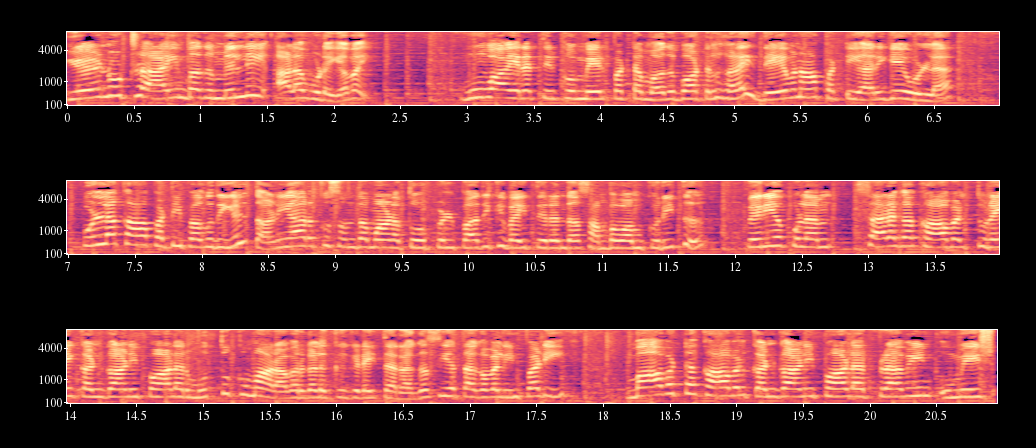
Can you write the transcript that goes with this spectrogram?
எழுநூற்று ஐம்பது மில்லி அளவுடையவை. மூவாயிரத்திற்கும் மேற்பட்ட மது பாட்டில்களை தேவனாப்பட்டி அருகே உள்ள புள்ளக்காப்பட்டி பகுதியில் தனியாருக்கு சொந்தமான தோப்பில் பதுக்கி வைத்திருந்த சம்பவம் குறித்து பெரியகுளம் சரக காவல் துணை கண்காணிப்பாளர் முத்துக்குமார் அவர்களுக்கு கிடைத்த ரகசிய தகவலின்படி மாவட்ட காவல் கண்காணிப்பாளர் பிரவீன் உமேஷ்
